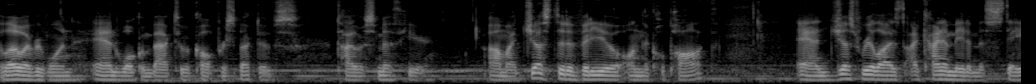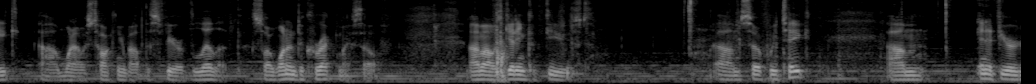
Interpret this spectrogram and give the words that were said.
Hello, everyone, and welcome back to Occult Perspectives. Tyler Smith here. Um, I just did a video on the Qliphoth and just realized I kind of made a mistake um, when I was talking about the sphere of Lilith, so I wanted to correct myself. Um, I was getting confused. Um, so if we take, um, and if you're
